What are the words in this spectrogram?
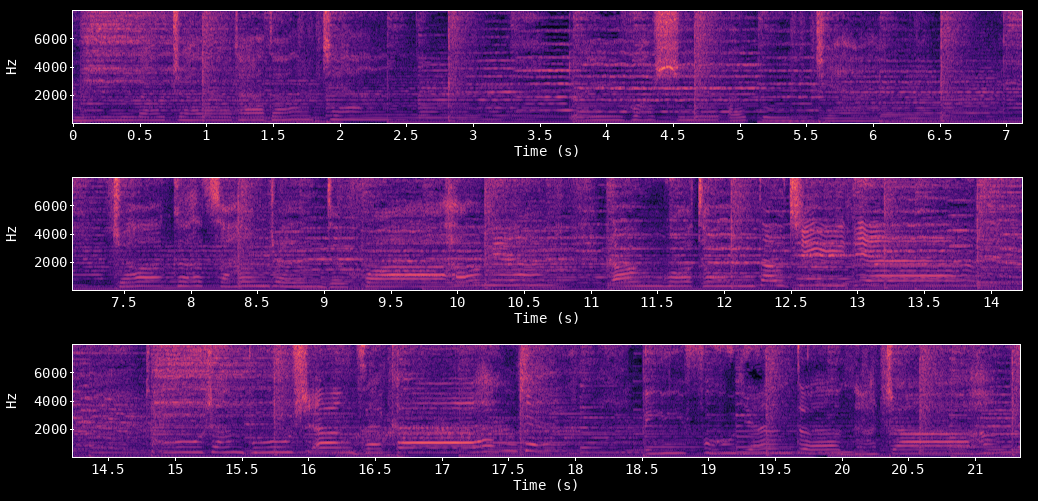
你搂着他的肩，对我视而不见。这个残忍的画面让我痛到极点，突然不想再看见你敷衍的那张脸，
